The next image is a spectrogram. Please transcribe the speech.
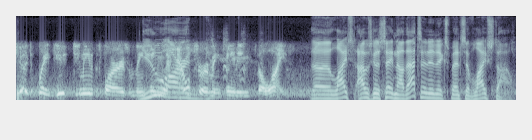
You- Wait, do you, do you mean as far as maintaining You the are- house or maintaining the life? The life. I was going to say, now that's an inexpensive lifestyle.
